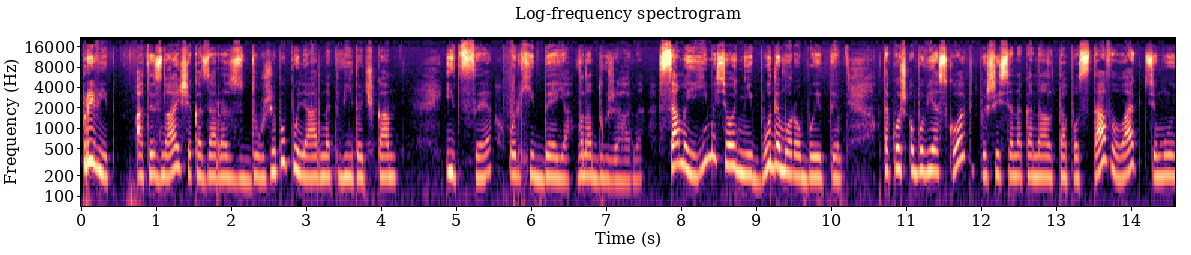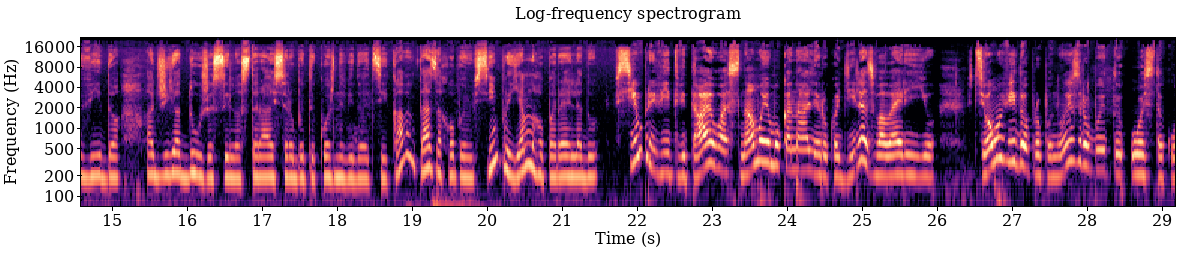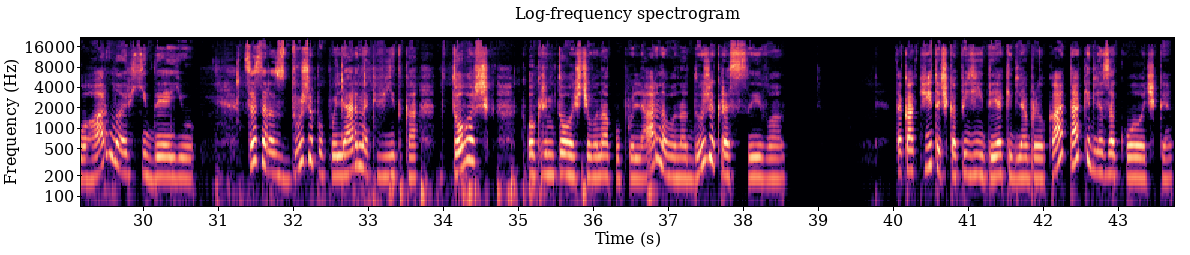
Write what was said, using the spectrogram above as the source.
Привіт! А ти знаєш, яка зараз дуже популярна квіточка? І це орхідея, вона дуже гарна. Саме її ми сьогодні будемо робити. Також обов'язково підпишися на канал та постав лайк цьому відео, адже я дуже сильно стараюся робити кожне відео цікавим та захопливим. Всім приємного перегляду! Всім привіт! Вітаю вас на моєму каналі Рукоділля з Валерією. В цьому відео пропоную зробити ось таку гарну орхідею. Це зараз дуже популярна квітка. До того ж, окрім того, що вона популярна, вона дуже красива. Така квіточка підійде як і для брелка, так і для заколочки.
